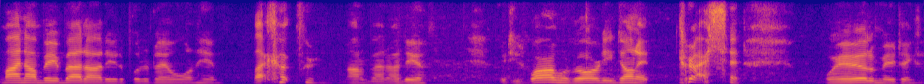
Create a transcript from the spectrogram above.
Might not be a bad idea to put a nail on him. Like, not a bad idea. Which is why we've already done it. I said, well, the meeting.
